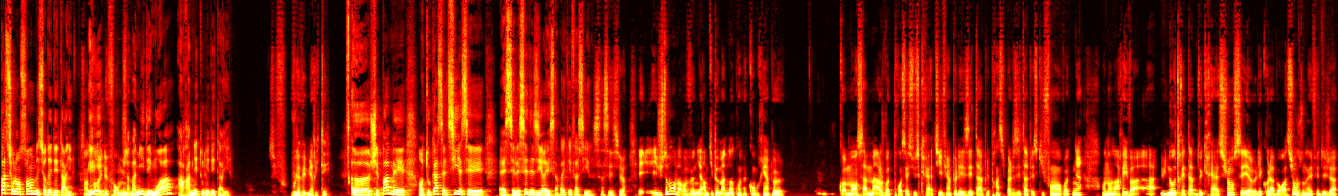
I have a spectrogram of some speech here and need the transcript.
pas sur l'ensemble, mais sur des détails. C'est un Et travail de fourmi. Ça m'a mis des mois à ramener tous les détails. C'est fou. Vous l'avez mérité. Euh, je sais pas, mais en tout cas, celle-ci, elle s'est, laissée désirer. Ça n'a pas été facile. Ça, c'est sûr. Et, justement, on va revenir un petit peu maintenant qu'on a compris un peu comment ça marche, votre processus créatif et un peu les étapes, les principales étapes et ce qu'il faut en retenir. On en arrive à, une autre étape de création, c'est euh, les collaborations. Vous en avez fait déjà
